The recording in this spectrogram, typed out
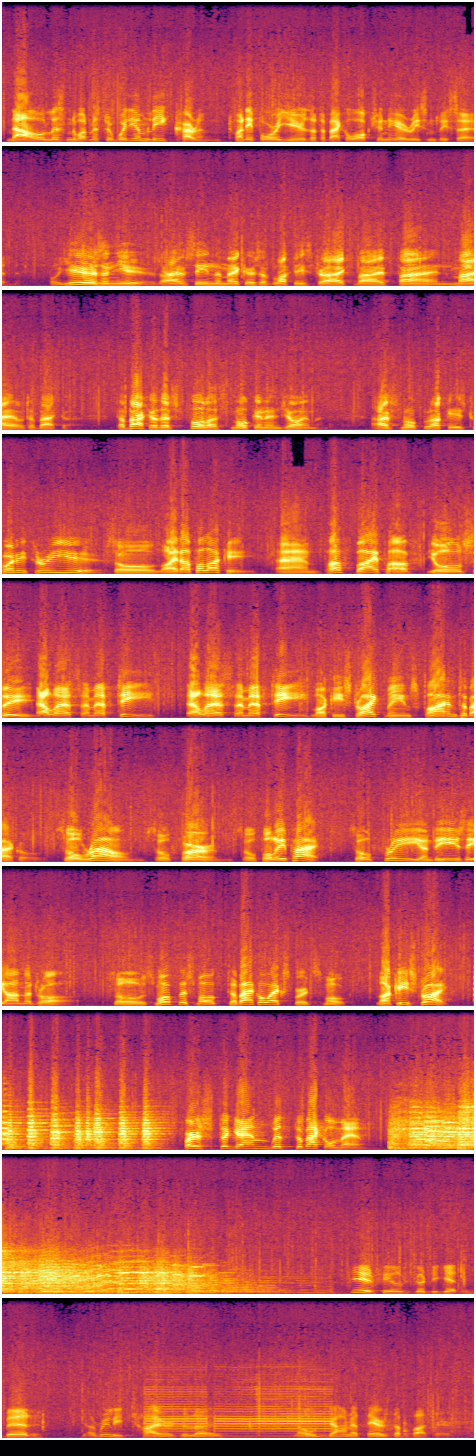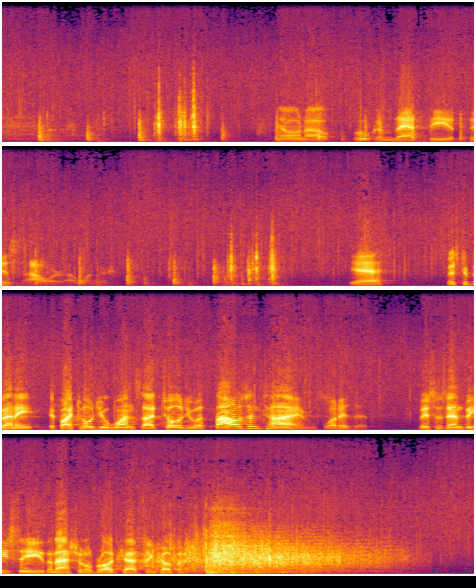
Now, listen to what Mr. William Lee Curran, 24 years a tobacco auctioneer, recently said. For years and years, I've seen the makers of Lucky Strike buy fine, mild tobacco. Tobacco that's full of smoking enjoyment. I've smoked Lucky's 23 years. So light up a Lucky, and puff by puff, you'll see. LSMFT. LSMFT. Lucky Strike means fine tobacco. So round, so firm, so fully packed, so free and easy on the draw. So smoke the smoke tobacco experts smoke. Lucky Strike. First again with Tobacco Man. Gee, it feels good to get in bed. I'm really tired tonight. Oh, darn it, there's the buzzer. No, now, who can that be at this hour, I wonder? Yes? Mr. Benny, if I told you once, I told you a thousand times. What is it? This is NBC, the national broadcasting company.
